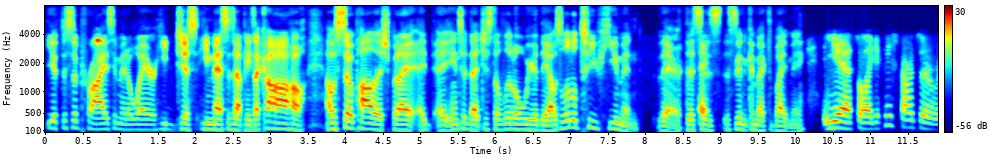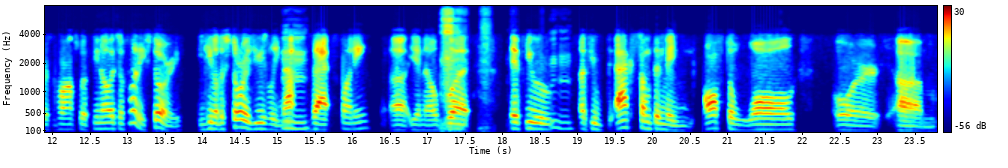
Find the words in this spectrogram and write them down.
you have to surprise him in a way, or he just he messes up and he's like, "Oh, I was so polished, but I, I, I answered that just a little weirdly. I was a little too human there. This is this is going to come back to bite me." Yeah, so like if he starts a response with, you know, it's a funny story. You know, the story is usually not Mhm. that funny, uh, you know, but if you hmm if you ask something maybe off the wall or um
